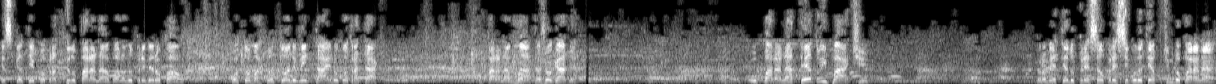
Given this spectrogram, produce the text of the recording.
Escanteio cobrado pelo Paraná. Bola no primeiro pau. Cortou Marco Antônio, vem Tai no contra-ataque. O Paraná mata a jogada. O Paraná tenta o empate. Prometendo pressão para esse segundo tempo, o time do Paraná.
